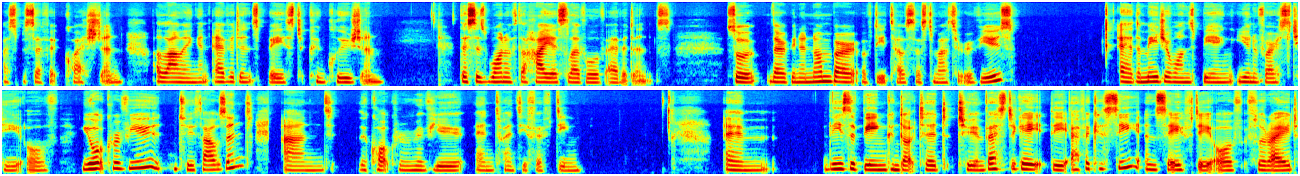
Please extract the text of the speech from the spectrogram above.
a specific question, allowing an evidence based conclusion. This is one of the highest level of evidence. So there have been a number of detailed systematic reviews. Uh, the major ones being University of York Review in 2000 and the Cochrane Review in 2015. Um, these have been conducted to investigate the efficacy and safety of fluoride,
